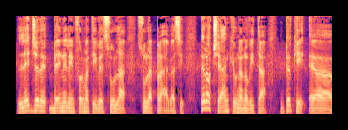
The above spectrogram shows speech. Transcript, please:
leggere bene le informative sulla, sulla privacy. Però c'è anche una novità, perché eh,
